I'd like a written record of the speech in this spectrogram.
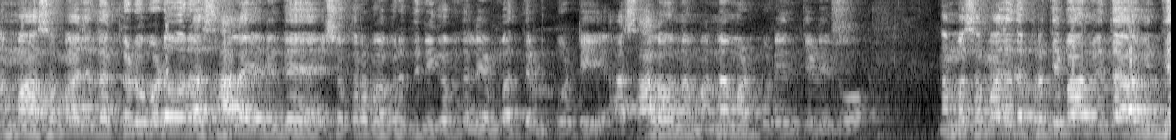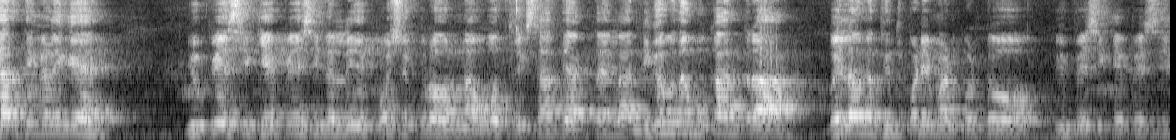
ನಮ್ಮ ಸಮಾಜದ ಕಡು ಬಡವರ ಸಾಲ ಏನಿದೆ, ವಿಶ್ವಕರ್ಮ ಅಭಿವೃದ್ಧಿ ನಿಗಮದಲ್ಲಿ ಎಂಬತ್ತೆರಡು ಕೋಟಿ ಆ ಸಾಲವನ್ನು ಮನ್ನಾ ಮಾಡಿಕೊಡಿ ಅಂತ ಹೇಳಿದ್ವು ನಮ್ಮ ಸಮಾಜದ ಪ್ರತಿಭಾನ್ವಿತ ವಿದ್ಯಾರ್ಥಿಗಳಿಗೆ U P S C K P S ಸಿನಲ್ಲಿ ಪೋಷಕರು ಅವ್ರನ್ನ ಓದ್ಲಿಕ್ಕೆ ಸಾಧ್ಯ ಆಗ್ತಾ ಇಲ್ಲ. ನಿಗಮದ ಮುಖಾಂತರ ಬೈಲವನ್ನು ತಿದ್ದುಪಡಿ ಮಾಡಿಕೊಟ್ಟು U P S C K P S C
